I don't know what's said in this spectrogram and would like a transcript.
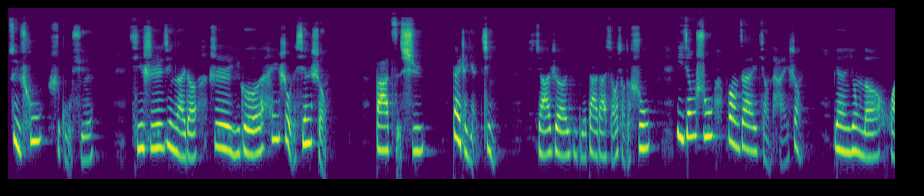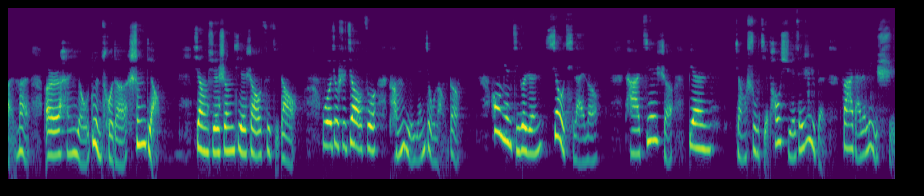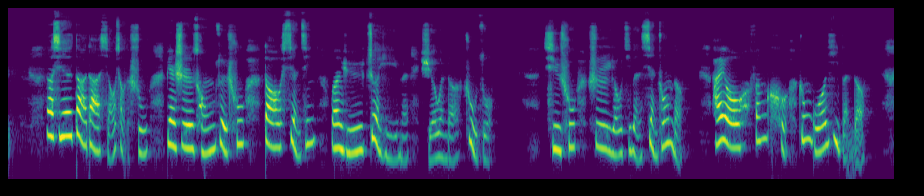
最初是骨学，其实进来的是一个黑瘦的先生，八字须，戴着眼镜，夹着一叠大大小小的书，一将书放在讲台上，便用了缓慢而很有顿挫的声调。向学生介绍自己道：“我就是叫做藤野研九郎的。”后面几个人笑起来了。他接着便讲述解剖学在日本发达的历史。那些大大小小的书，便是从最初到现今关于这一门学问的著作。起初是有几本线装的。还有翻刻中国译本的，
